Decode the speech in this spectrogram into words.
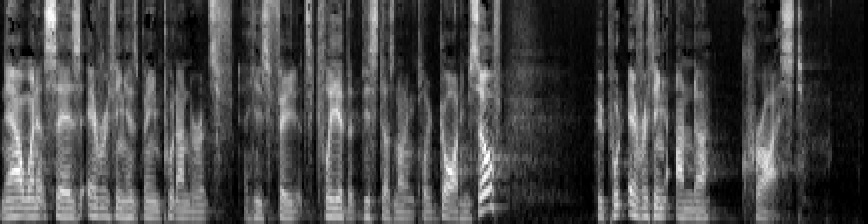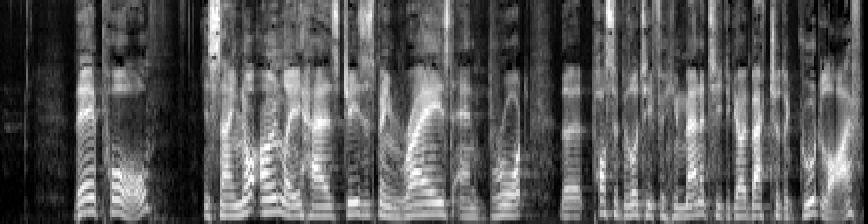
Now, when it says everything has been put under its, his feet, it's clear that this does not include God himself, who put everything under Christ. There, Paul is saying not only has Jesus been raised and brought the possibility for humanity to go back to the good life,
